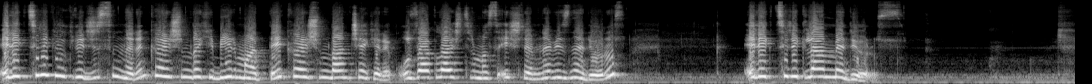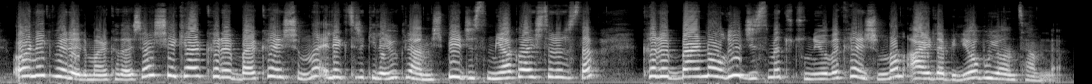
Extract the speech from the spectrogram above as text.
Elektrik yüklü cisimlerin karışımdaki bir maddeyi karışımdan çekerek uzaklaştırması işlemine biz ne diyoruz? Elektriklenme diyoruz. Örnek verelim arkadaşlar. Şeker karabiber karışımına elektrik ile yüklenmiş bir cismi yaklaştırırsak karabiber ne oluyor? Cisme tutunuyor ve karışımdan ayrılabiliyor bu yöntemle.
